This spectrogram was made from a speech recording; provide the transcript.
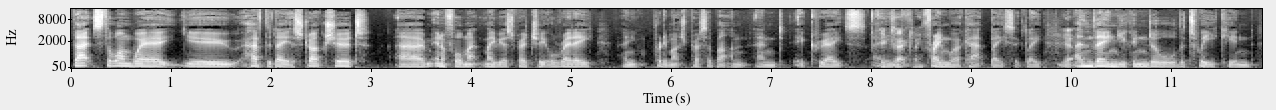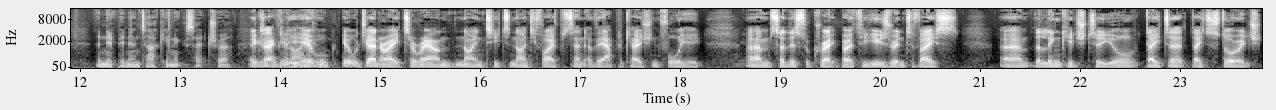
That's the one where you have the data structured um, in a format, maybe a spreadsheet already, and you pretty much press a button and it creates a exactly. framework app basically. Yep. And then you can do all the tweaking, the nipping and tucking, etc. Exactly. It will it will generate around ninety to ninety five percent of the application for you. Um, so this will create both the user interface, um, the linkage to your data, data storage,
